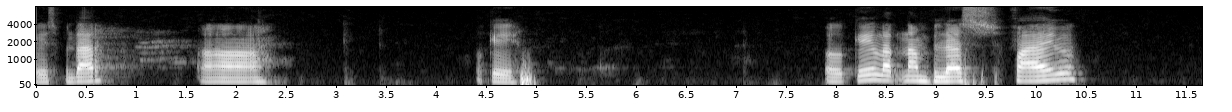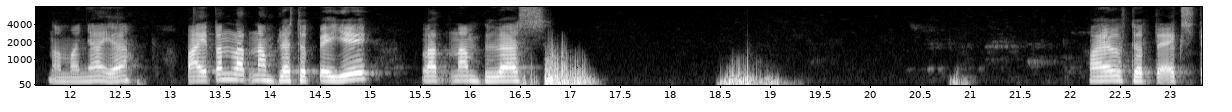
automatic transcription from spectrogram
Oke, sebentar. Uh, Oke. Oke, lat 16 file namanya ya. Python lat 16.py, lat 16 file.txt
